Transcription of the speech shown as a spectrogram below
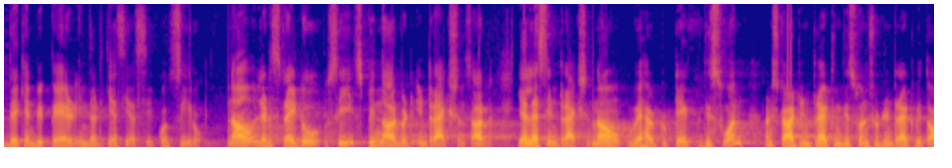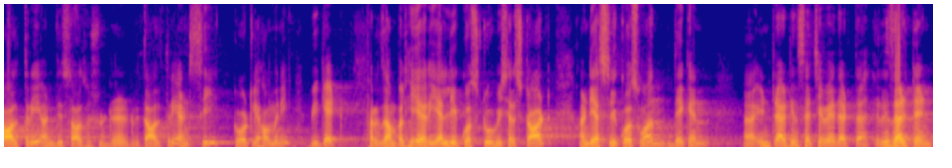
they can be paired in that case s equals 0. Now let us try to see spin orbit interactions or LS interaction. Now we have to take this one and start interacting this one should interact with all 3 and this also should interact with all 3 and see totally how many we get. For example, here L equals 2 we shall start and S equals 1 they can interact in such a way that the resultant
